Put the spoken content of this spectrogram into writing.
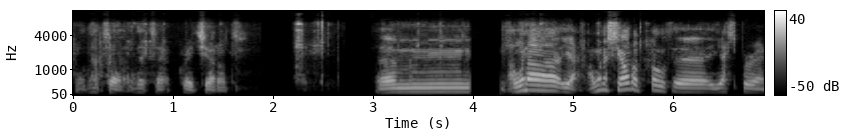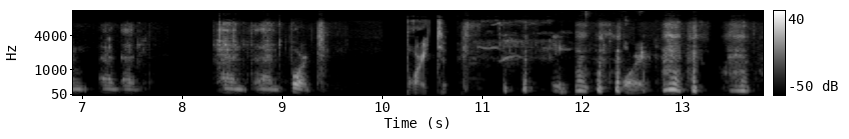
so that's a that's a great shout out. Um, I wanna yeah, I wanna shout out both uh, Jesper and and and and, and Bort. Bort. Or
